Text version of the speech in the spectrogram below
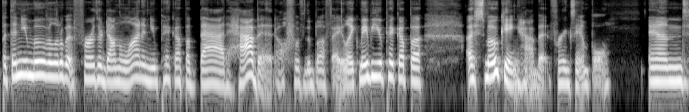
But then you move a little bit further down the line and you pick up a bad habit off of the buffet like maybe you pick up a a smoking habit for example and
